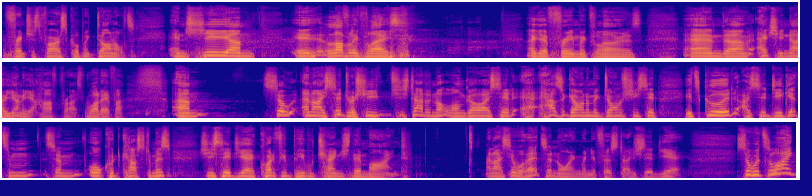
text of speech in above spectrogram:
in French's Forest called McDonald's. And she, um, is a lovely place. I get free McFlurries. And um, actually, no, you only get half price, whatever. Um, so, and I said to her, she, she started not long ago. I said, How's it going at McDonald's? She said, It's good. I said, Do you get some, some awkward customers? She said, Yeah, quite a few people change their mind. And I said, Well, that's annoying when you first start. She said, Yeah. So it's like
